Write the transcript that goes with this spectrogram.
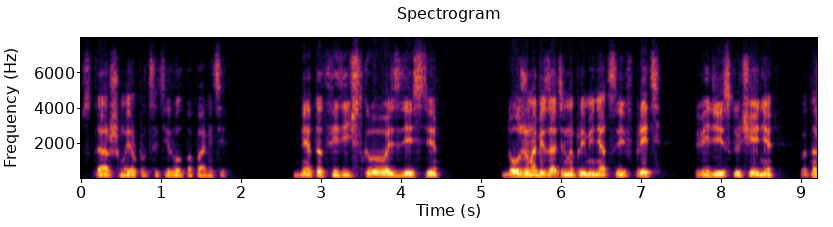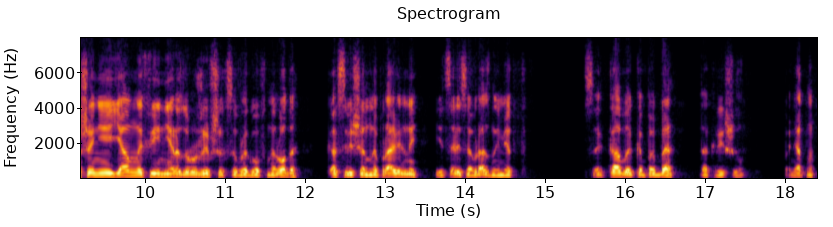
Старший майор процитировал по памяти. Метод физического воздействия должен обязательно применяться и впредь в виде исключения в отношении явных и неразоружившихся врагов народа, как совершенно правильный и целесообразный метод. ЦК ВКПБ так решил. Понятно?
